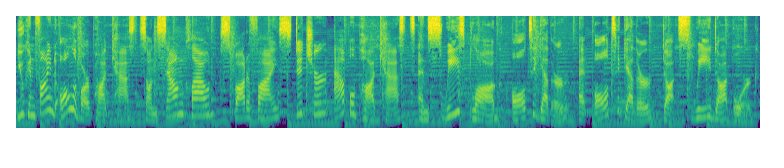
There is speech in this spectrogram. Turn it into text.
You can find all of our podcasts on SoundCloud, Spotify, Stitcher, Apple Podcasts, and SWE's blog all together at alltogether.swe.org.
